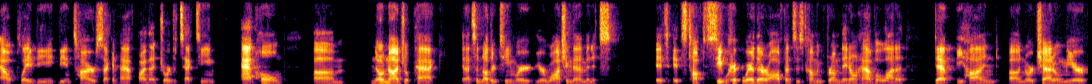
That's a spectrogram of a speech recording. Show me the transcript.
outplayed the the entire second half by that Georgia Tech team at home. Um, no Nigel Pack. That's another team where you're watching them, and it's it's it's tough to see where, where their offense is coming from. They don't have a lot of depth behind uh, Norchad Omier.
